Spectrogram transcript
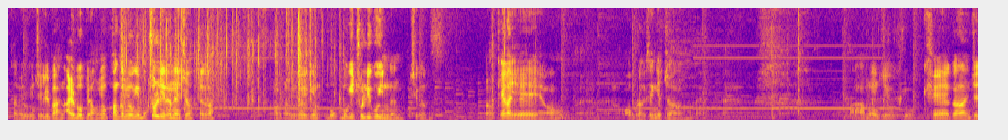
그다음에 여기 이제 일반 알보병. 요 방금 여기 목 졸리는 애죠, 얘가. 어, 여기서 이게 목, 목이 졸리고 있는 지금. 어, 걔가 얘예요. 네, 억울하게 생겼죠. 네, 네. 다음에 이제 걔가 이제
